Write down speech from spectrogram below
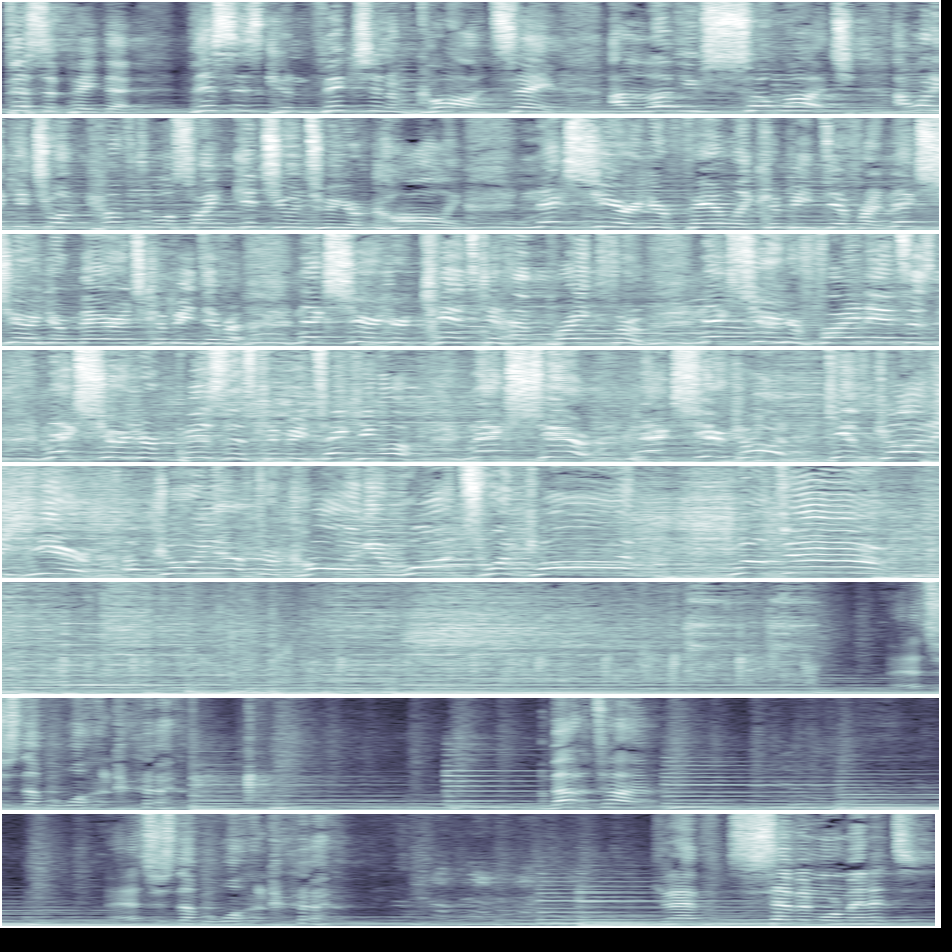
dissipate that. This is conviction of God saying, I love you so much. I want to get you uncomfortable so I can get you into your calling. Next year, your family could be different. Next year, your marriage could be different. Next year, your kids can have breakthrough. Next year, your finances. Next year, your business can be taking off. Next year, next year, come on, give God a year of going after calling and watch what God will do. That's just number one. about a time. That's just number one. Can I have seven more minutes?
